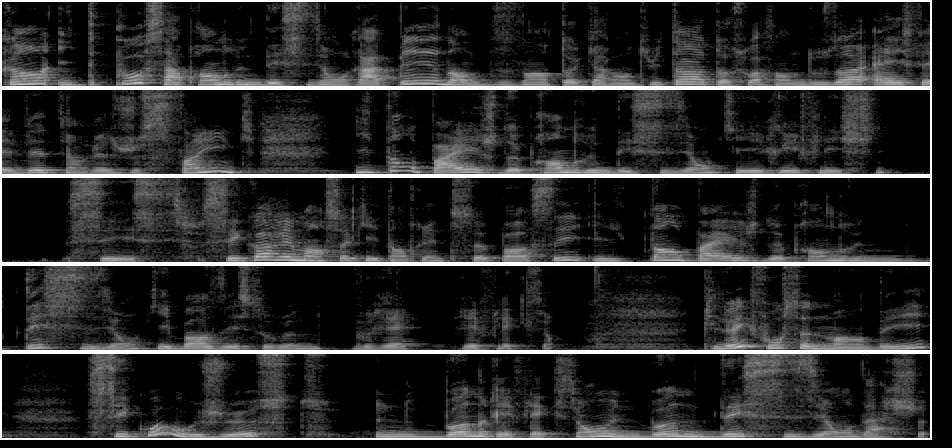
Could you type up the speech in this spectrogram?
quand ils te poussent à prendre une décision rapide en te disant t'as 48 heures, t'as 72 heures, hey, fais vite, il en reste juste 5, ils t'empêchent de prendre une décision qui est réfléchie. C'est carrément ça qui est en train de se passer. Ils t'empêchent de prendre une décision qui est basée sur une vraie réflexion. Puis là, il faut se demander, c'est quoi au juste une bonne réflexion, une bonne décision d'achat?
